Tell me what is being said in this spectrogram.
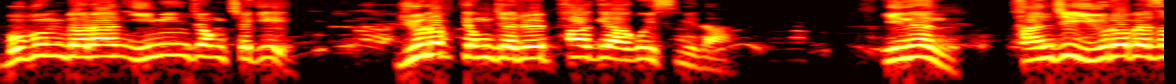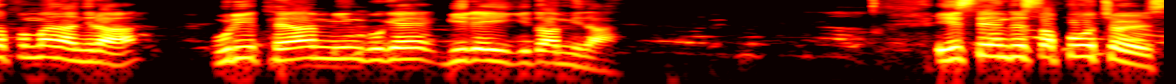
무분별한 이민 정책이 유럽 경제를 파괴하고 있습니다. 이는 단지 유럽에서뿐만 아니라 우리 대한민국의 미래이기도 합니다. Eastend supporters,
